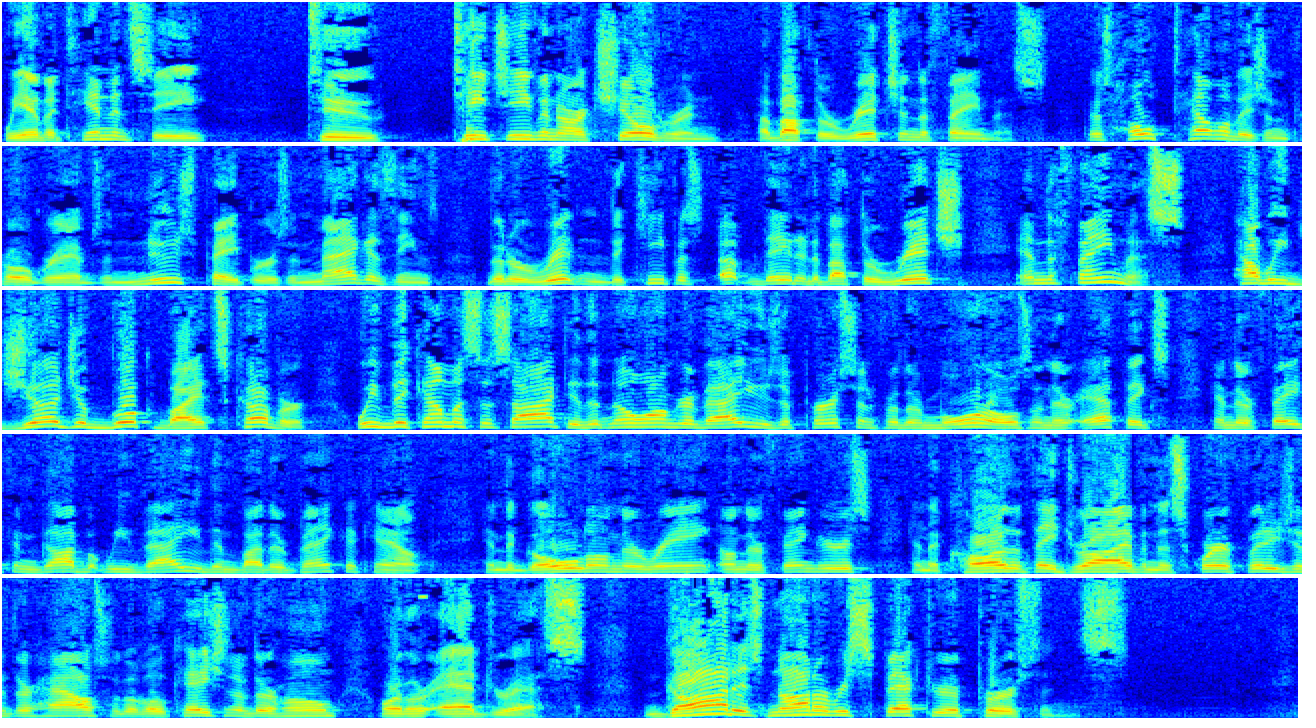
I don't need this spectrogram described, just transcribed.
We have a tendency to teach even our children about the rich and the famous. There's whole television programs and newspapers and magazines that are written to keep us updated about the rich and the famous. How we judge a book by its cover. We've become a society that no longer values a person for their morals and their ethics and their faith in God, but we value them by their bank account and the gold on their ring, on their fingers and the car that they drive and the square footage of their house or the location of their home or their address. God is not a respecter of persons.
